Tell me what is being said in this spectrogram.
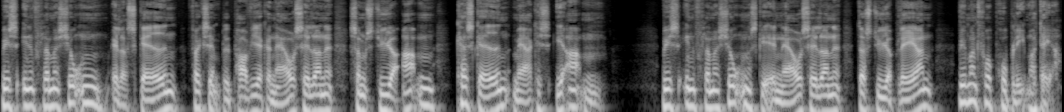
Hvis inflammationen eller skaden for eksempel påvirker nervecellerne, som styrer armen, kan skaden mærkes i armen. Hvis inflammationen sker i nervecellerne, der styrer blæren, vil man få problemer der.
